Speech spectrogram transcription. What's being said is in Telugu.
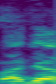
बाजा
